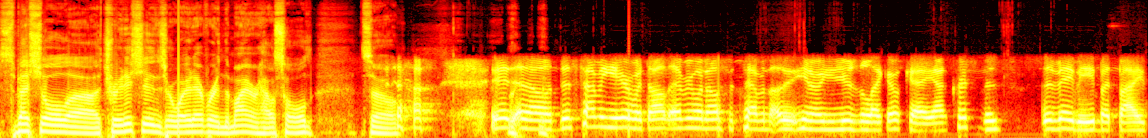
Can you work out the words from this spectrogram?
special uh, traditions or whatever in the Meier household. So It, you know, this time of year with all everyone else that's having, uh, you know, you're usually like, okay, on Christmas, the baby, but by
